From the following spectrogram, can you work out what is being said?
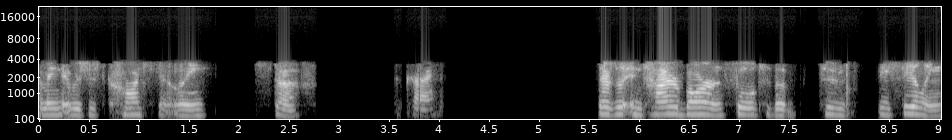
I mean it was just constantly stuff. Okay. there's an entire barn full to the to the ceiling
